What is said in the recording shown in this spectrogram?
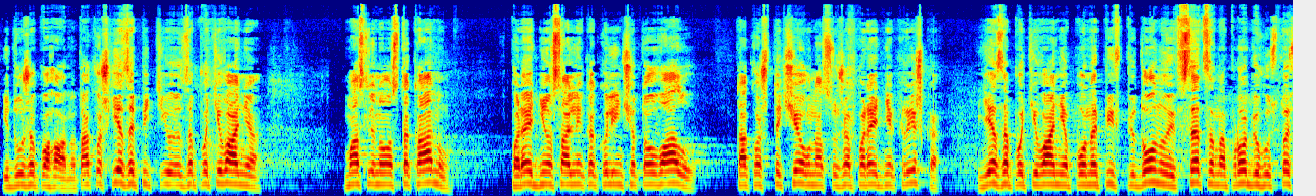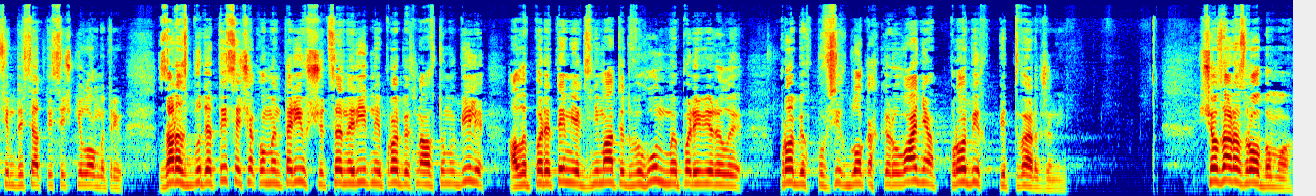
і дуже погано. Також є запотівання масляного стакану, переднього сальника колінчатого валу. Також тече у нас уже передня кришка. Є запотівання по напівпідону, і все це на пробігу 170 тисяч кілометрів. Зараз буде тисяча коментарів, що це не рідний пробіг на автомобілі, але перед тим як знімати двигун, ми перевірили пробіг по всіх блоках керування. Пробіг підтверджений. Що зараз робимо?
